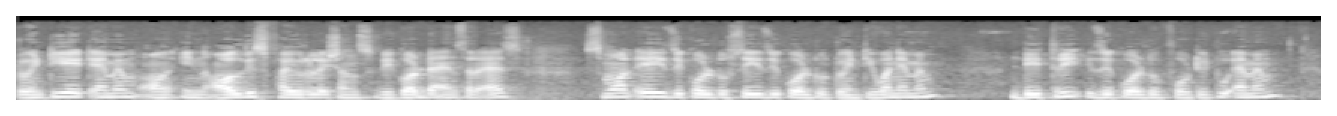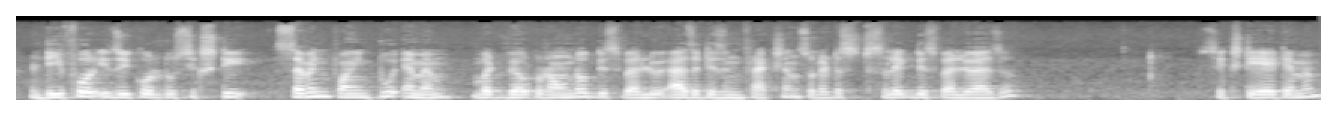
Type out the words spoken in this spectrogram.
28 mm in all these five relations we got the answer as small a is equal to c is equal to 21 mm d3 is equal to 42 mm d4 is equal to 67.2 mm but we have to round off this value as it is in fraction so let us select this value as a 68 mm.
